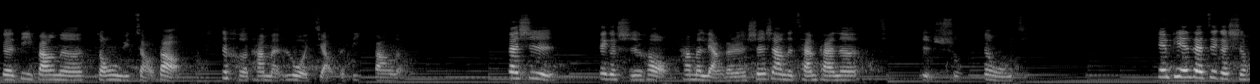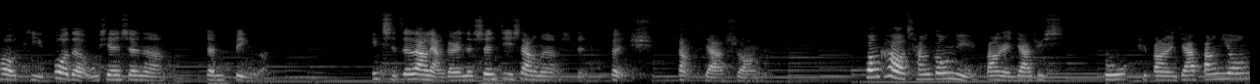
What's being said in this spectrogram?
这。个地方呢，终于找到适合他们落脚的地方了。但是那个时候，他们两个人身上的残盘呢，是所剩无几。偏偏在这个时候，体弱的吴先生呢生病了，因此这让两个人的生计上呢是更雪上加霜。光靠长工女帮人家去洗屋、去帮人家帮佣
